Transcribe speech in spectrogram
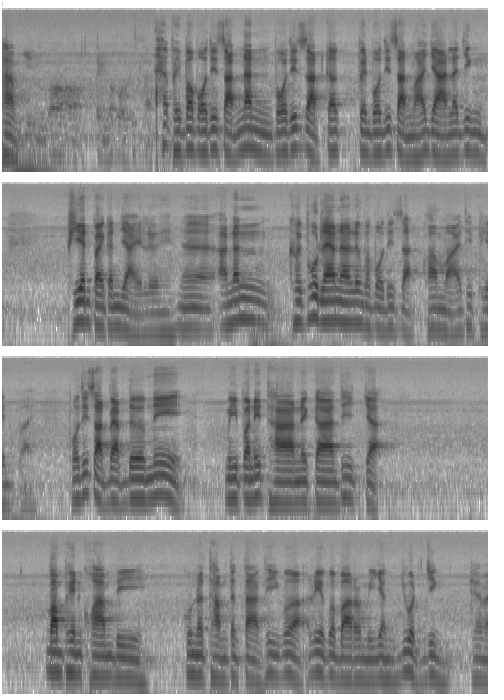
ครับยินก็เป็นพระโพธิสัตว์เป็นพระโพธิสัตว์นั่นโพธิสัตว์ก็เป็นโพธิสัตว์หมายานแล้วยิ่ง เพี้ยนไปกันใหญ่เลยนะอันนั้นเคยพูดแล้วนะเรื่องพระโพธิสัตว์ความหมายที่เพี้ยนไป โพธิสัตว์แบบเดิมนี่มีปณิธานในการที่จะบำเพ็ญความดีคุณธรรมต่าง ๆ ที่ว่าเรียกว่าบารมีอย่างยวดยิ่งใช่ไหม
